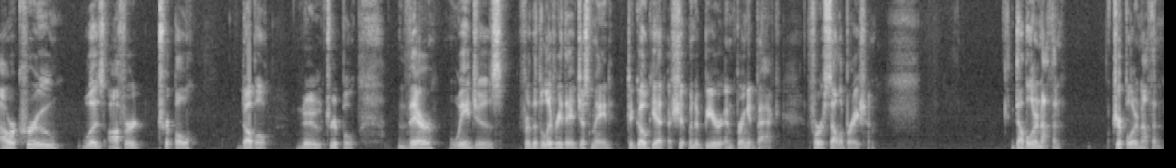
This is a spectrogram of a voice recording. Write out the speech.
Our crew was offered triple, double, no, triple, their wages for the delivery they had just made to go get a shipment of beer and bring it back for a celebration. Double or nothing, triple or nothing,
